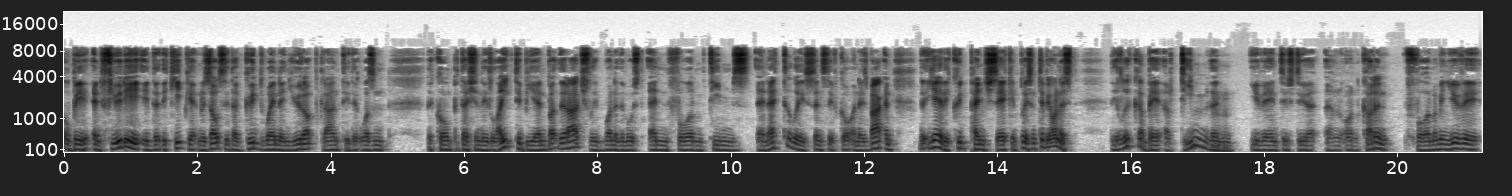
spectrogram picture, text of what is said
will be infuriated that they keep getting results. They had a good win in Europe, granted it wasn't the competition they'd like to be in, but they're actually one of the most informed teams in Italy since they've got on his back. And that, yeah, they could pinch second place. And to be honest, they look a better team than mm. Juventus do it on current form. I mean, Juve,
